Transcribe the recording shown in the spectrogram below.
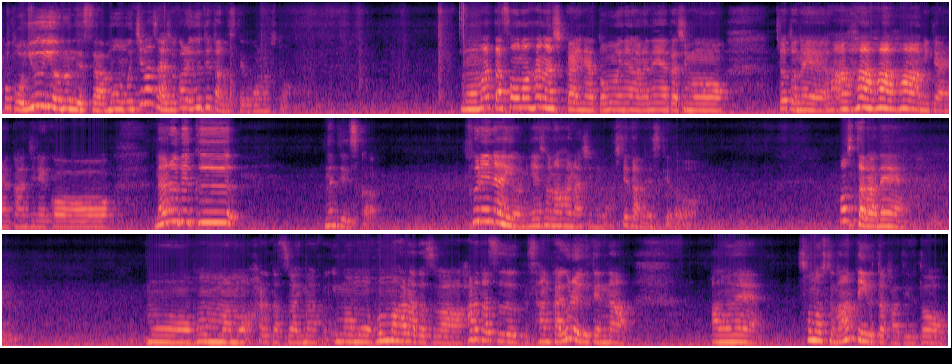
ことを言うよるんですがもう一番最初から言ってたんですけどこの人。もうまたその話かいなと思いながらね私もちょっとねあはあはあはあみたいな感じでこうなるべく何ていうんですか触れないようにねその話にはしてたんですけど。そしたらねもうほんまもう腹立つわ今今もうほんま腹立つわ腹立つって3回ぐらい言うてんな。あのねその人なんて言ったかというと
